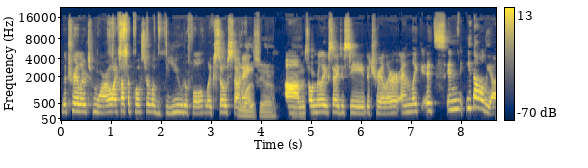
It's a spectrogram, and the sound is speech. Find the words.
the trailer tomorrow. I thought the poster looked beautiful, like so stunning. It was. Yeah. Um, so I'm really excited to see the trailer, and like it's in Italia,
